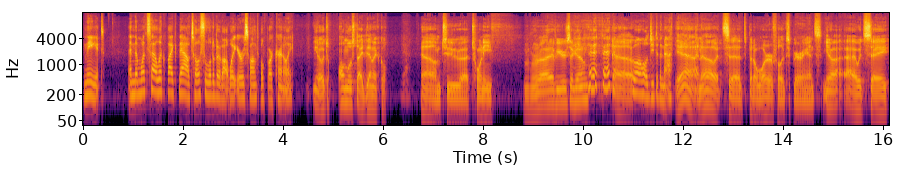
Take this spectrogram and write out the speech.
Neat. And then what's that look like now? Tell us a little bit about what you're responsible for currently. You know, it's almost identical yeah. um, to uh, 25 years ago. uh, we'll hold you to the math. Yeah, I know. It's, uh, it's been a wonderful experience. You know, I, I would say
